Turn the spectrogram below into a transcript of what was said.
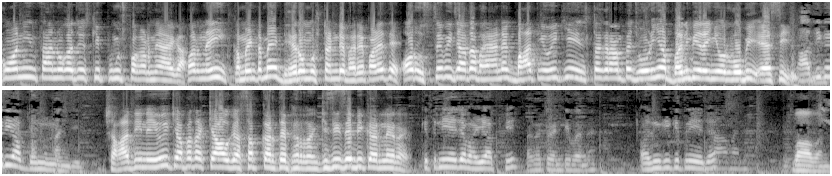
कौन इंसान होगा जो इसकी पूछ पकड़ने आएगा। पर नहीं कमेंट में ढेरों मुस्टंडे भरे पड़े थे और उससे भी ज़्यादा भयानक बात ये हुई की इंस्टाग्राम पे जोड़ियाँ बन भी रही हैं और वो भी ऐसी। शादी करी आप दोनों ने? हाँ जी। शादी नहीं हुई क्या पता क्या हो गया सब करते फिर रहे हैं किसी से भी कर ले रहे हैं। कितनी एज है भाई आपकी? ट्वेंटी वन है। और इनकी कितनी एज है? बावन।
